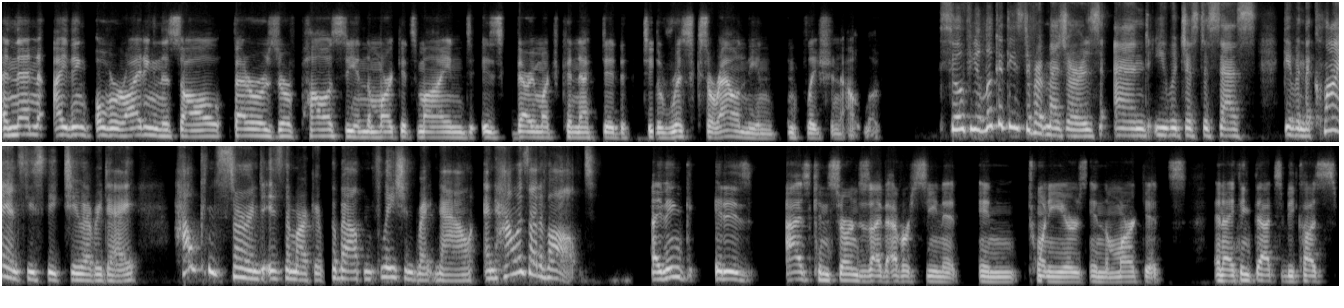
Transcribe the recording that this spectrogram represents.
And then I think overriding this all, Federal Reserve policy in the market's mind is very much connected to the risks around the in- inflation outlook. So, if you look at these different measures and you would just assess, given the clients you speak to every day, how concerned is the market about inflation right now and how has that evolved? I think it is as concerned as I've ever seen it in 20 years in the markets. And I think that's because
